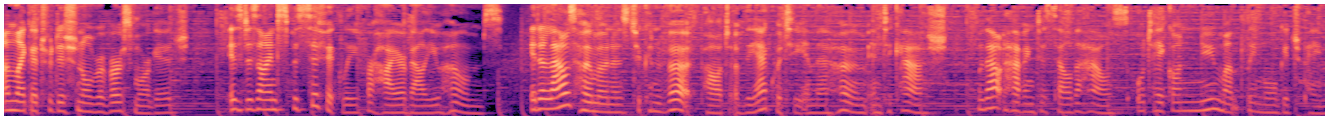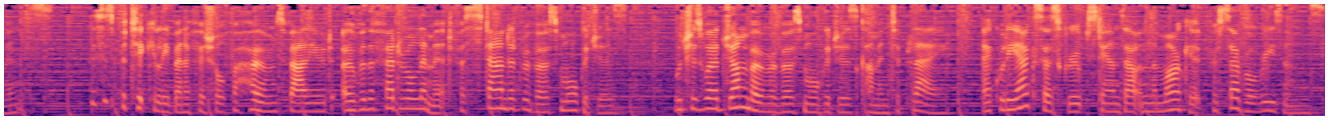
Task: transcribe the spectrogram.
unlike a traditional reverse mortgage, is designed specifically for higher value homes. It allows homeowners to convert part of the equity in their home into cash without having to sell the house or take on new monthly mortgage payments. This is particularly beneficial for homes valued over the federal limit for standard reverse mortgages, which is where jumbo reverse mortgages come into play. Equity Access Group stands out in the market for several reasons.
